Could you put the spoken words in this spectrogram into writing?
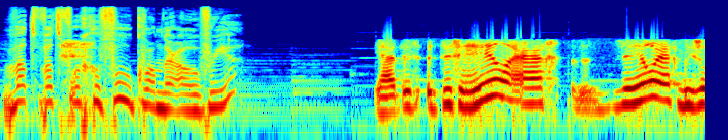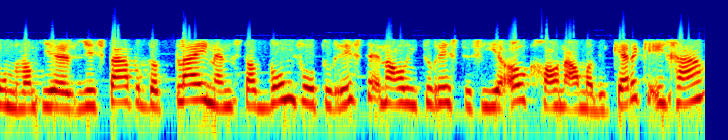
Wat, wat voor gevoel kwam er over je? Ja, het is, het is, heel, erg, het is heel erg bijzonder. Want je, je staat op dat plein en staat bomvol toeristen. En al die toeristen zie je ook gewoon allemaal die kerk ingaan.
